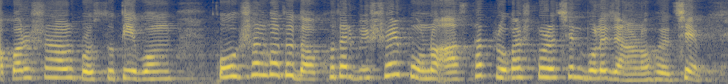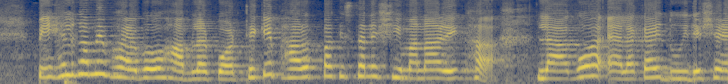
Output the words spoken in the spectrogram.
অপারেশনাল প্রস্তুতি এবং কৌশলগত দক্ষতার বিষয়ে পূর্ণ আস্থা প্রকাশ করেছেন বলে জানানো হয়েছে। পেহেলগামে ভয়াবহ হামলার পর থেকে ভারত পাকিস্তানের সীমানা রেখা লাগোয়া এলাকায় দুই দেশের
